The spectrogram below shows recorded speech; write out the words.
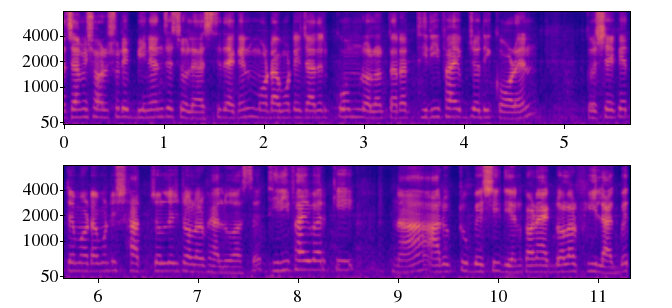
আচ্ছা আমি সরাসরি বিনান্সে চলে আসছি, দেখেন, মোটামুটি যাদের কম ডলার তারা থ্রি ফাইভ যদি করেন, তো সেক্ষেত্রে মোটামুটি সাতচল্লিশ ডলার ভ্যালু আছে। থ্রি ফাইভ আর কি না, আর একটু বেশি দেন কারণ এক ডলার ফি লাগবে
